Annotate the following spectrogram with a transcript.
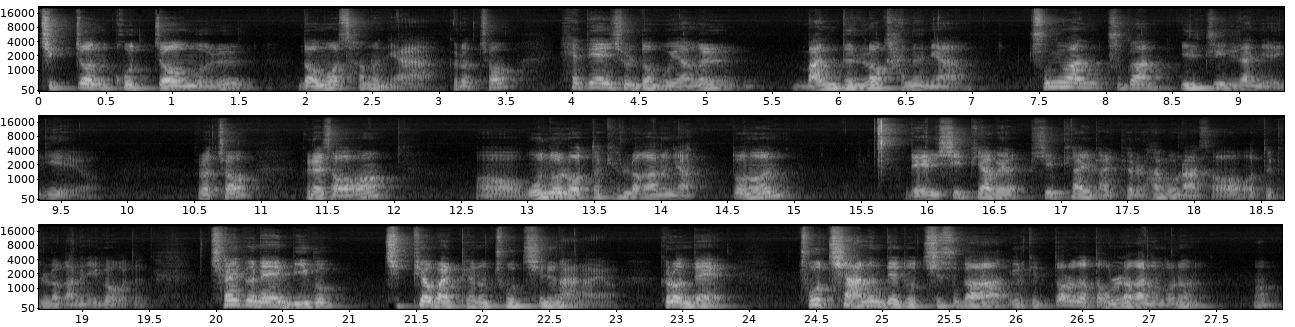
직전 고점을 넘어서느냐. 그렇죠? 헤드앤숄더 모양을 만들러 가느냐. 중요한 구간 일주일이란 얘기예요. 그렇죠? 그래서 어, 오늘 어떻게 흘러가느냐 또는 내일 CPI, CPI 발표를 하고 나서 어떻게 흘러가는 이거거든. 최근에 미국 지표 발표는 좋지는 않아요. 그런데 좋지 않은데도 지수가 이렇게 떨어졌다 올라가는 거는 어?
